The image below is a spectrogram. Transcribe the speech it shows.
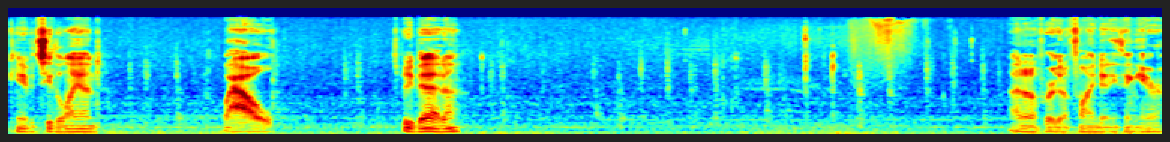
Can't even see the land. Wow. It's pretty bad, huh? I don't know if we're going to find anything here.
